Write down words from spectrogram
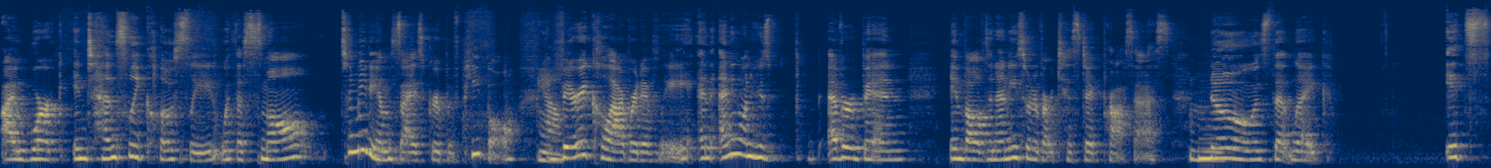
I work intensely closely with a small to medium sized group of people, yeah. very collaboratively. And anyone who's ever been involved in any sort of artistic process mm-hmm. knows that, like, it's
